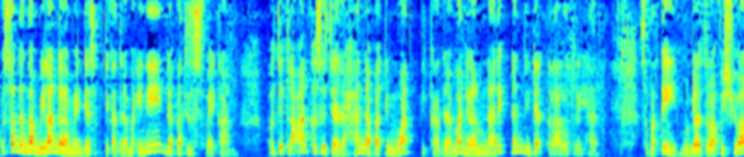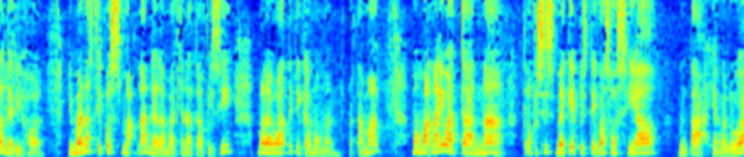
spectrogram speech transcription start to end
Pesan dan tampilan dalam media seperti kadrama ini dapat disesuaikan. Pencitraan kesejarahan dapat dimuat di kadrama dengan menarik dan tidak terlalu terlihat. Seperti model televisual dari Hall, di mana siklus makna dalam wacana televisi melewati tiga momen. Pertama, memaknai wacana televisi sebagai peristiwa sosial mentah. Yang kedua,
